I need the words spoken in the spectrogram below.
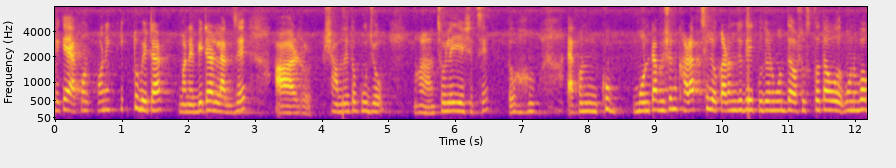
থেকে এখন অনেক একটু বেটার মানে বেটার লাগছে। আর সামনে তো পুজো চলেই এসেছে। তো এখন খুব মনটা ভীষণ খারাপ ছিল, কারণ যদি এই পুজোর মধ্যে অসুস্থতা অনুভব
